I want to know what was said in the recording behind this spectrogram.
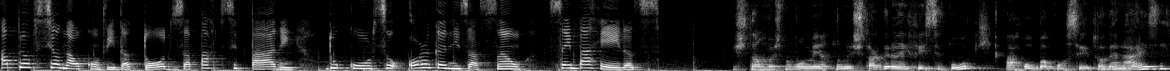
a profissional convida a todos a participarem do curso Organização Sem Barreiras. Estamos no momento no Instagram e Facebook, arroba Conceito Organizer,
